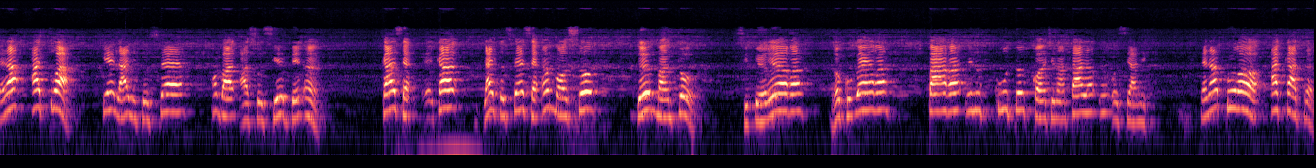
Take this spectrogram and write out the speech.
Et là, A3, qui est la lithosphère, on va associer B1. Car, car la lithosphère, c'est un morceau de manteau supérieur recouvert par une croûte continentale ou océanique. Maintenant, pour A4,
